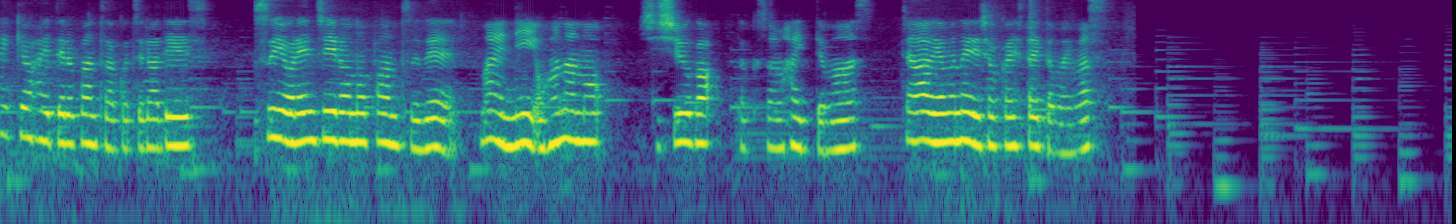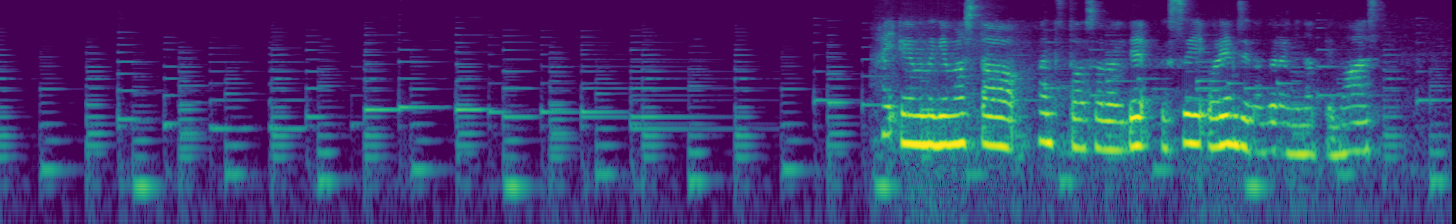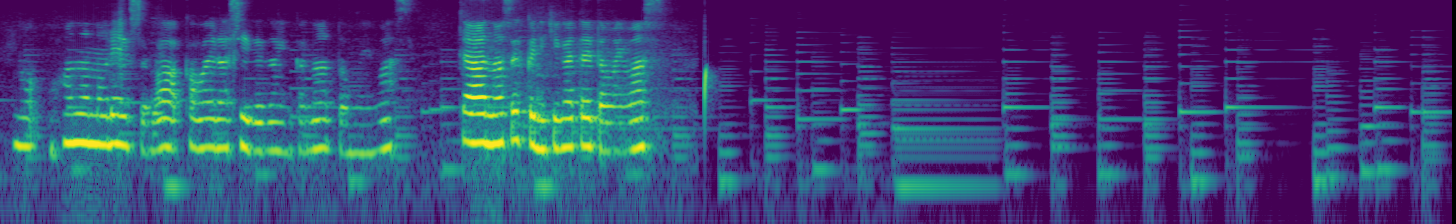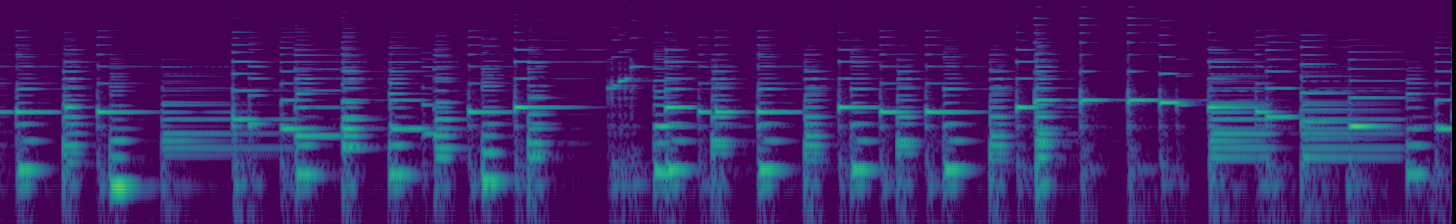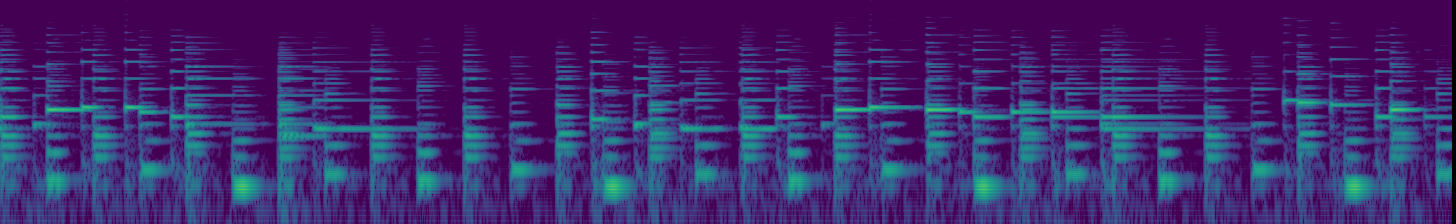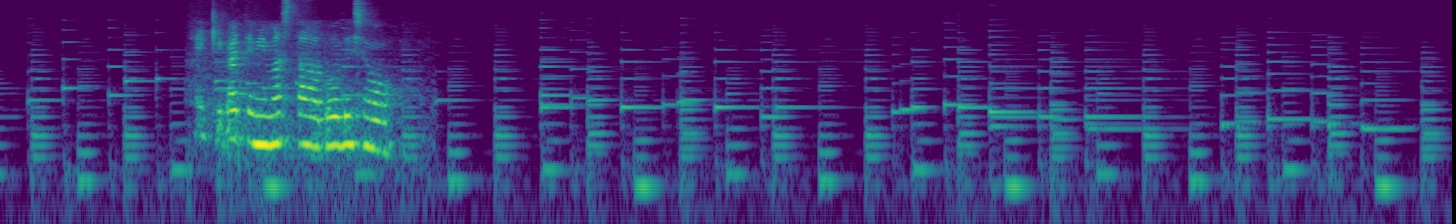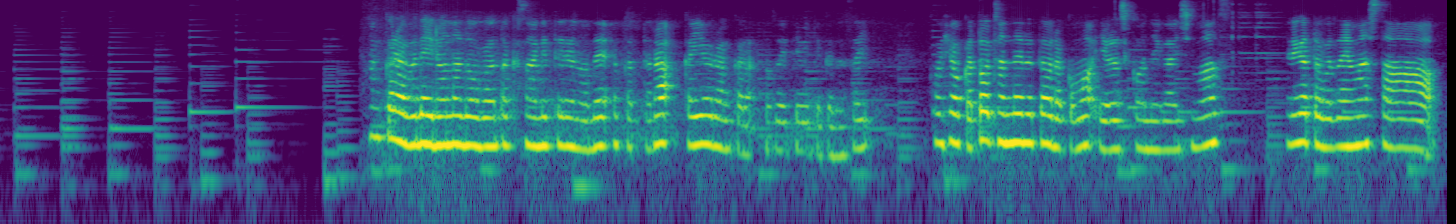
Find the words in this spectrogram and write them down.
はい、今日履いてるパンツはこちらです。薄いオレンジ色のパンツで、前にお花の刺繍がたくさん入ってます。じゃあ、上も脱いで紹介したいと思います。はい、上も脱げました。パンツとお揃いで薄いオレンジのブラになってます。このお花のレースが可愛らしいデザインかなと思います。じゃあ、ナース服に着替えたいと思います。はい、着替えてみました。どうでしょう？ファンクラブでいろんな動画をたくさん上げてるので、よかったら概要欄から覗いてみてください。高評価とチャンネル登録もよろしくお願いします。ありがとうございました。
